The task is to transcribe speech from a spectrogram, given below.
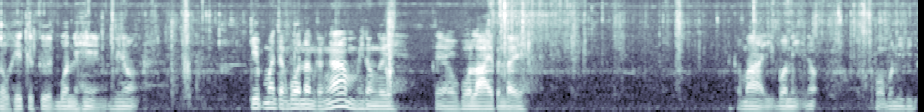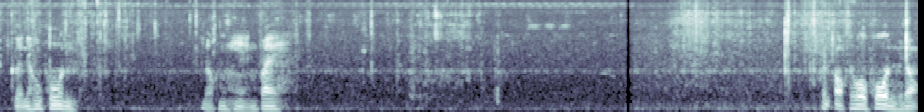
ดอกเห็ดก็เกิดบอนแห้งพี่น้อง เก็บมาจากบอนนั่นก็งามพี่น้องเลยแต่บอลายเปันใด ก็มาอีกบอนนี้เนาะเพอบอนนี้เกิดในห้องโพนดอกแห้งไปมันออกที่หัวโพนพี่น้อง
